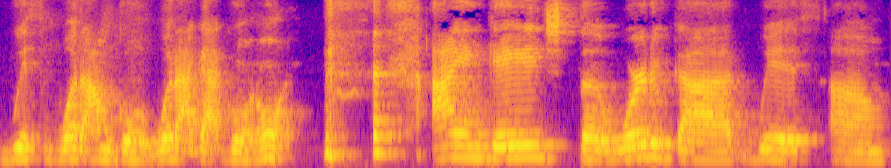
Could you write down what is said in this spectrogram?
with what i'm going what i got going on. I engage the Word of God with um,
